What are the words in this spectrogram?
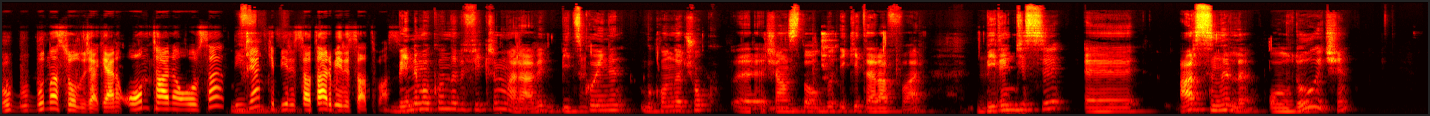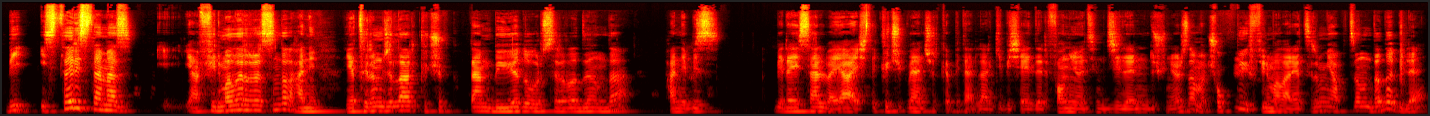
bu, bu, bu nasıl olacak? Yani 10 tane olsa diyeceğim ki biri satar biri satmaz. Benim o konuda bir fikrim var abi. Bitcoin'in bu konuda çok e, şanslı olduğu iki taraf var. Birincisi e, arz sınırlı olduğu için bir ister istemez yani firmalar arasında da hani yatırımcılar küçükten büyüğe doğru sıraladığında hani biz bireysel veya işte küçük venture kapitaller gibi şeyleri fon yöneticilerini düşünüyoruz ama çok büyük firmalar yatırım yaptığında da bile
